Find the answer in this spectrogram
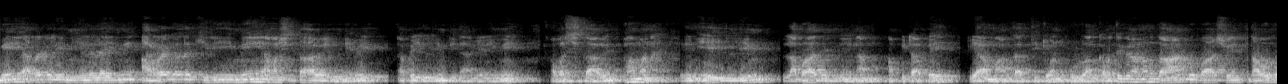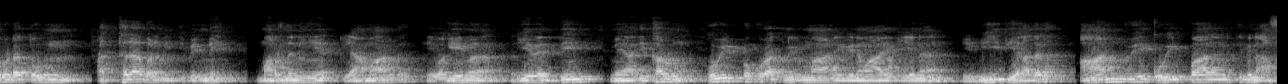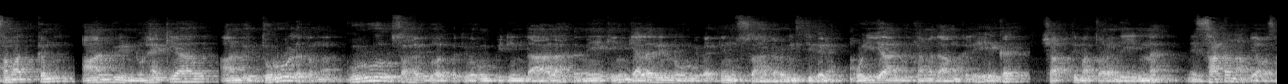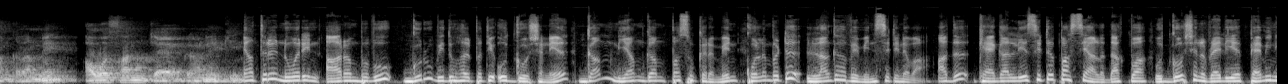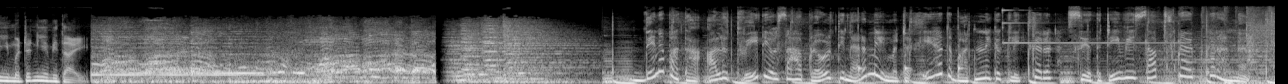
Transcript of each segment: මේ අරගලේ නියැලලා ඉන්නේ අරගල කිරීමේ අවශ්‍යතාවයෙන් නෙවෙයි අපේ ඉල්ලීම් දිනා ගැනීමේ අවශ්‍යතාවයෙන් පමණයි. ඉතින් ඒ ඉල්ලීම් ලබා දෙන්නේ නම් අපිට අපේ ක්‍රියාමාර්ගات හිටවන්න පුළුවන්කම තිබෙනවා. නමුත් ආණ්ඩුව භාෂාවෙන් තවදුරටත් ඔවුන් අත්හදා බලමින් තිබෙන්නේ මර්ධනීය ක්‍රියාමාර්ග, ඒ වගේම ගියවැද්දී මේ අධි කරුණ කොවිඩ් පොකුරක් නිර්මාණය වෙනවාය කියන මේ බීතිය හදලා ආණ්ඩුවේ කොවිඩ් පාලනයේ තිබෙන අසමත්කම ආණ්ඩුවේ නොහැකියාව ආණ්ඩුවේ දුර්වලකම ගුරුවරු සහ විදුහල්පතිවරුන් පිටින් දාලා මේකෙන් ගැලවෙන්න ඕනේ පැත්තෙන් උත්සාහ කරමින් තිබෙනවා. කොයි ආණ්ඩුව තමදාම් කළේ ඒක ශක්තිමත් වරදී ඉන්න මේ සටන අපි අවසන් කරන්නේ අවසන් ජයග්‍රහණයකින්. අතර නුවරින් ආරම්භ වූ ගුරු විදුහල්පති උද්ඝෝෂණය ගම් නියම් ගම් පසු කරමින් කොළඹට ළඟා වෙමින් සිටිනවා. අද කෑගල්ලිය සිට පස්යාල දක්වා උද්ඝෝෂණ රැළිය පැමිණීමට නියමිතයි. දෙනපතා අලුත් වීඩියෝ සහ ප්‍රවෘත්ති නැරඹීමට ඉහත බටන එක ක්ලික් කර සියත TV සබස්ක්‍රයිබ් කරන්න.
